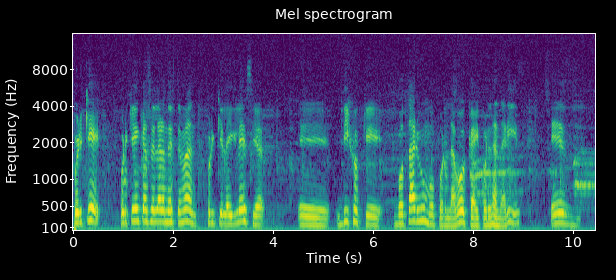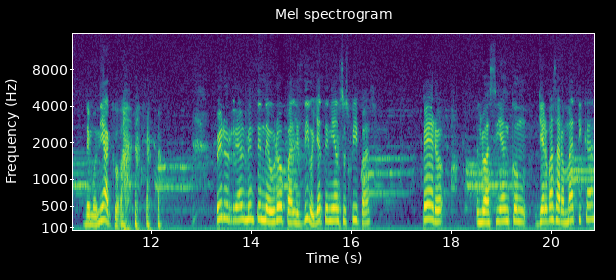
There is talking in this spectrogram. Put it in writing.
¿Por qué? ¿Por qué encarcelaron a este man? Porque la iglesia eh, dijo que botar humo por la boca y por la nariz es demoníaco. pero realmente en Europa, les digo, ya tenían sus pipas, pero lo hacían con hierbas aromáticas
